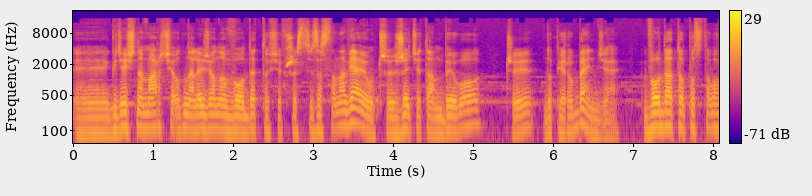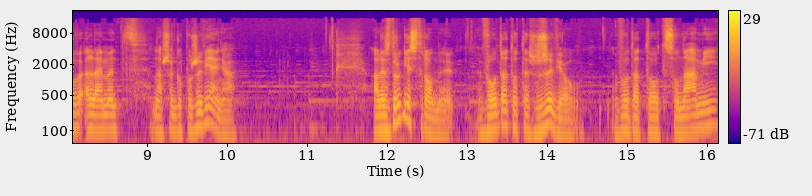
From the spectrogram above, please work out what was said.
Yy, gdzieś na Marsie odnaleziono wodę, to się wszyscy zastanawiają, czy życie tam było, czy dopiero będzie. Woda to podstawowy element naszego pożywienia. Ale z drugiej strony, woda to też żywioł. Woda to tsunami,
